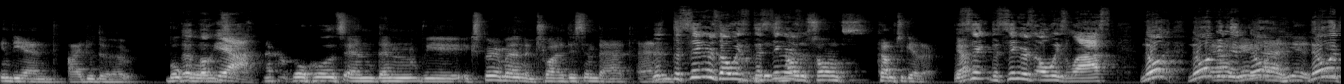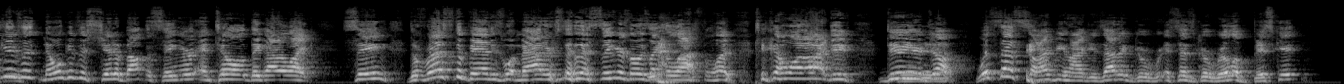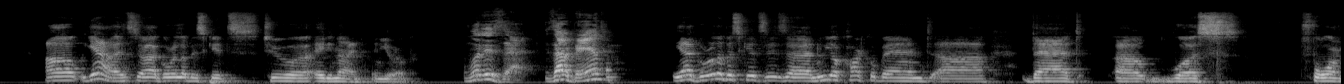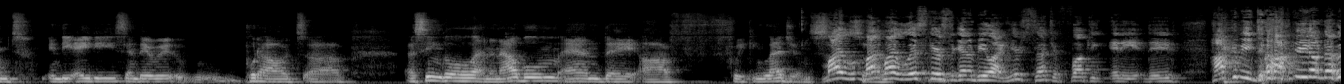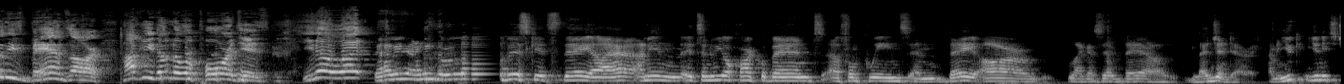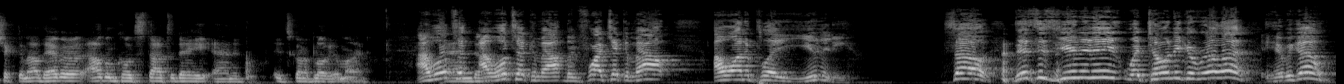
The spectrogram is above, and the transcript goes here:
in the end, I do the the- vocals yeah. vocals, and then we experiment and try this and that. And The, the singer's always the is how the songs come together. The, Yeah, sing, the singers always last. No, no one gives Yeah, a, no, yeah, no one gives a, no one gives a shit about the singer until they gotta like sing. The rest of the band is what matters, and the singer's always like the last one to come on. All right, dude, do your job. What's that sign behind you? Is that a? gor- It says Gorilla Biscuit. Uh, yeah, it's uh, Gorilla Biscuits to uh, 89 in Europe. What is that? Is that a band? Yeah, Gorilla Biscuits is a New York hardcore band uh, that uh, was formed in the 80s and they re- put out uh, a single and an album and they are freaking legends. My, So- my my listeners are gonna be like, "You're such a fucking idiot, dude. How come you how come you don't know who these bands are? How come you don't know what Porridge is? You know what? I mean, I mean, Gorilla Biscuits. They. I mean, it's a New York hardcore band uh, from Queens, and they are, like I said, they are legendary. I mean, you you need to check them out. They have an album called Start Today, and it, it's gonna blow your mind. I will check. Uh, I will check them out. But before I check them out, I want to play Unity. So this is Unity with Tony Gorilla. Here we go.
